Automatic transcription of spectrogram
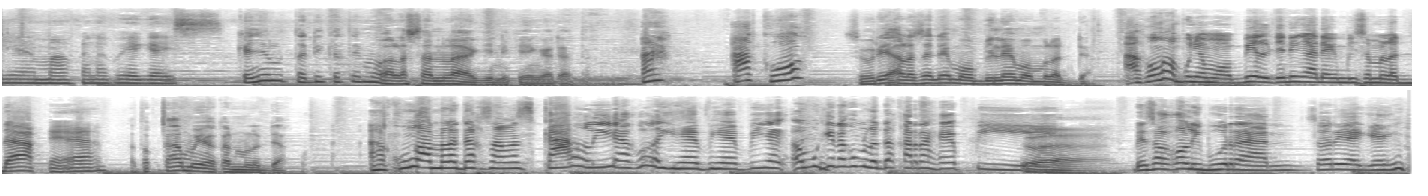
Ya maafkan aku ya guys. Kayaknya lu tadi katanya mau alasan lagi nih kayak nggak datang. Ah, aku? Surya alasannya mobilnya mau meledak. Aku nggak punya mobil, jadi nggak ada yang bisa meledak ya. Atau kamu yang akan meledak? Aku nggak meledak sama sekali. Aku lagi happy happynya. Oh mungkin aku meledak karena happy. Wah. Besok aku liburan. Sorry ya geng.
